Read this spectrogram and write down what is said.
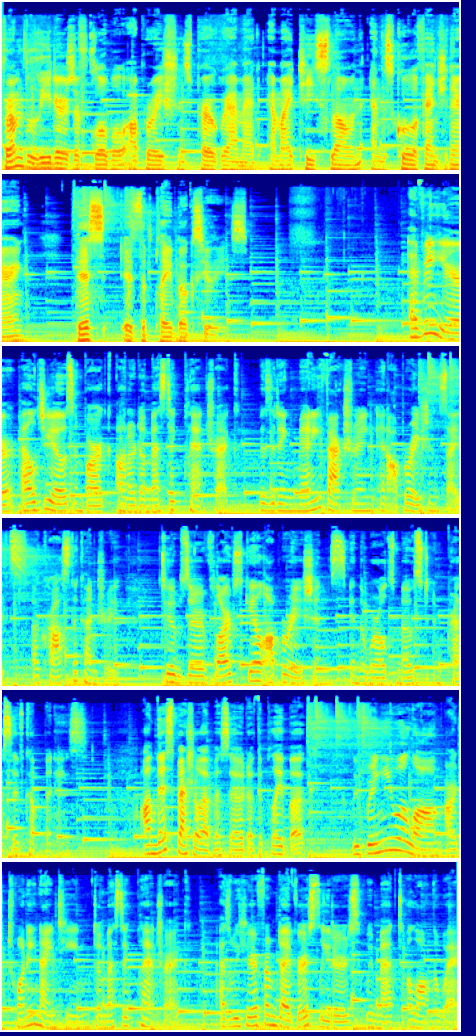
From the leaders of Global Operations Program at MIT Sloan and the School of Engineering, this is the Playbook Series. Every year, LGOs embark on a domestic plant trek, visiting manufacturing and operation sites across the country to observe large scale operations in the world's most impressive companies. On this special episode of The Playbook, we bring you along our 2019 domestic plant trek as we hear from diverse leaders we met along the way.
